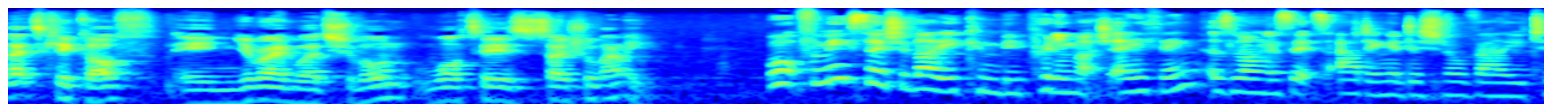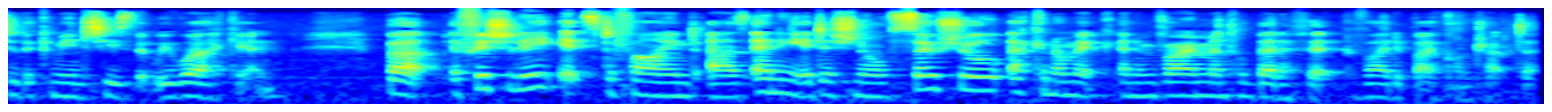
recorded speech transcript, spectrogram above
Let's kick off in your own words, Siobhan. What is social value? Well, for me, social value can be pretty much anything as long as it's adding additional value to the communities that we work in. But officially, it's defined as any additional social, economic, and environmental benefit provided by a contractor.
